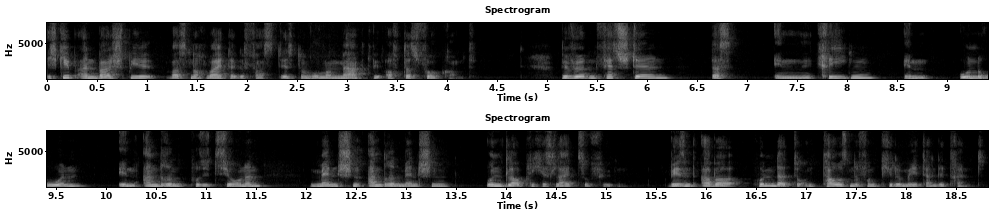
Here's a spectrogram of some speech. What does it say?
Ich gebe ein Beispiel, was noch weiter gefasst ist und wo man merkt, wie oft das vorkommt. Wir würden feststellen, dass in Kriegen, in Unruhen, in anderen Positionen Menschen anderen Menschen unglaubliches Leid zufügen. Wir sind aber Hunderte und Tausende von Kilometern getrennt.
